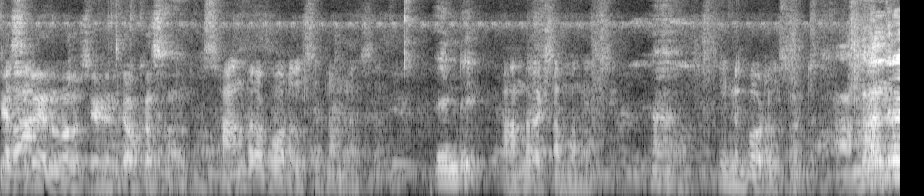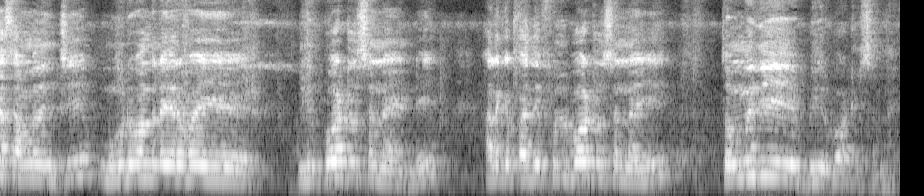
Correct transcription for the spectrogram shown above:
కేసులో ఇన్వాల్వ్ చేయడానికి అవకాశం ఉంది. ఆంధ్ర బాటిల్స్ ఎన్ని ఉన్నాయి సార్? ఏంటి? ఆంధ్రాకి సంబంధించి. ఆ, ఎన్ని బాటిల్స్ ఉంటాయి? ఆంధ్ర సంబంధించి మూడు వందల ఇరవై నిప్ బాటిల్స్ ఉన్నాయండి. అలాగే పది ఫుల్ బాటిల్స్ ఉన్నాయి. తొమ్మిది బీర్ బాటిల్స్ ఉన్నాయి.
